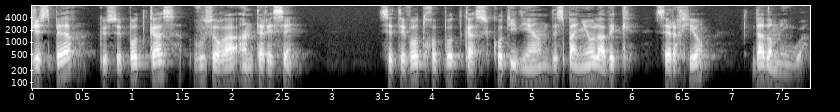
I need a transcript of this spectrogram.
J'espère que ce podcast vous sera intéressé. C'était votre podcast quotidien d'espagnol avec Sergio da Domingua.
